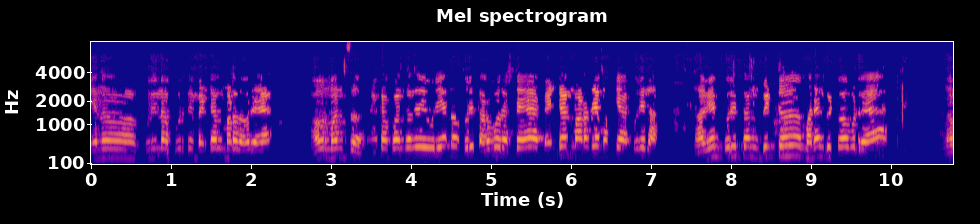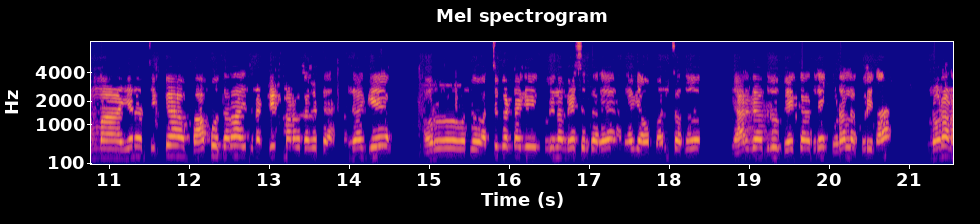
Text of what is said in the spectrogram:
ಏನು ಕುರಿನ ಪೂರ್ತಿ ಮೇಂಟೈನ್ ಮಾಡೋದು ಅವ್ರೆ. ಅವ್ರ ಮನ್ಸು. ಯಾಕಪ್ಪ ಅಂತಂದ್ರೆ ಇವ್ರು ಏನು ಕುರಿ ತರ್ಬೋದಷ್ಟೇ ಮೇಂಟೈನ್ ಮಾಡೋದೇ ಮುಖ್ಯ ಕುರಿನ. ನಾವೇನ್ ಕುರಿ ತಂದ್ ಬಿಟ್ಟು ಮನೇಲಿ ಬಿಟ್ಟು ಹೋಗ್ಬಿಟ್ರೆ ನಮ್ಮ ಏನೋ ಚಿಕ್ಕ ಪಾಪು ತರ ಇದನ್ನ ಟ್ರೀಟ್ ಮಾಡ್ಬೇಕಾಗುತ್ತೆ. ಹಂಗಾಗಿ ಅವರು ಒಂದು ಅಚ್ಚುಕಟ್ಟಾಗಿ ಕುರಿನ ಮೇಯಿಸಿರ್ತಾರೆ. ಹಾಗಾಗಿ ಅವ್ರ ಮನ್ಸದು ಯಾರಿಗಾದ್ರೂ ಬೇಕಾದ್ರೆ ಕೊಡಲ್ಲ ಕುರಿನ. ನೋಡೋಣ.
